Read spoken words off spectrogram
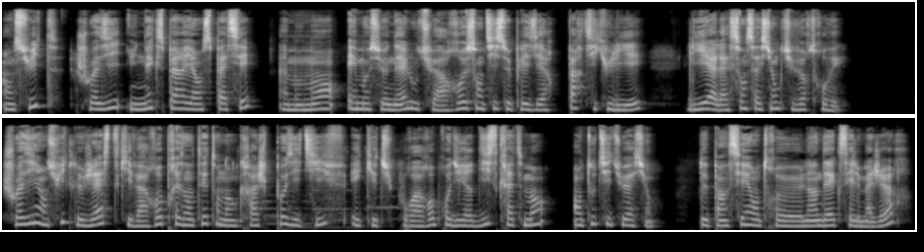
Ensuite, choisis une expérience passée, un moment émotionnel où tu as ressenti ce plaisir particulier lié à la sensation que tu veux retrouver. Choisis ensuite le geste qui va représenter ton ancrage positif et que tu pourras reproduire discrètement en toute situation de pincer entre l'index et le majeur,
